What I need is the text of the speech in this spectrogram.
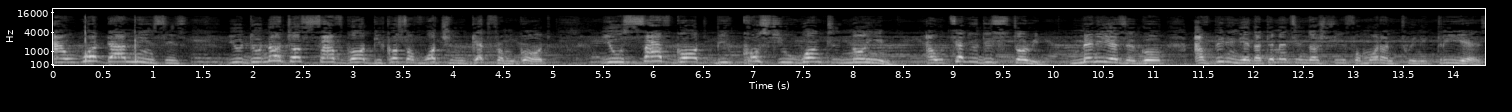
And what that means is you do not just serve God because of what you get from God, you serve God because you want to know him. I will tell you this story. Many years ago, I've been in the entertainment industry for more than 23 years.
